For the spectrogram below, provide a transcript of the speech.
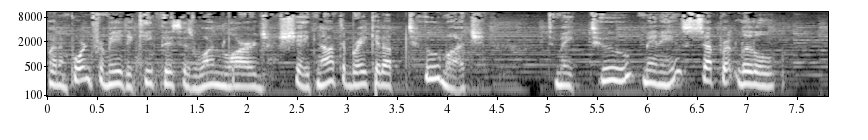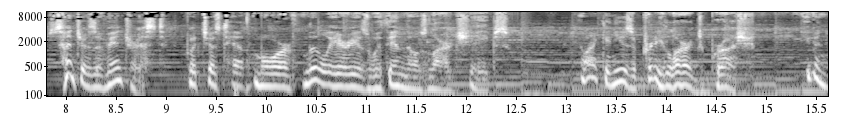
but important for me to keep this as one large shape, not to break it up too much, to make too many separate little centers of interest, but just have more little areas within those large shapes. Now I can use a pretty large brush, even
